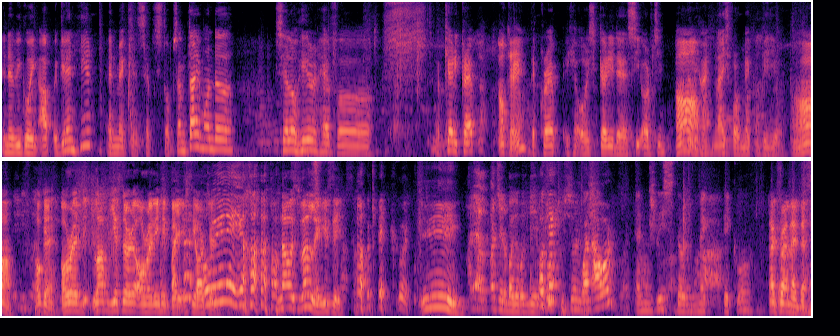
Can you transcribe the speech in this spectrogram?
And then we going up again here and make a safety stop. Sometime on the shallow here have a, a carry crab. Okay. The crab he always carry the sea urchin. on the Ah. behind. Nice for make a video. Oh. Okay. Already. Last yesterday already hit by the Oh really? Now it's swelling. You see. okay, good. Mm. Okay, one hour. And please don't make deco. I try my best.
